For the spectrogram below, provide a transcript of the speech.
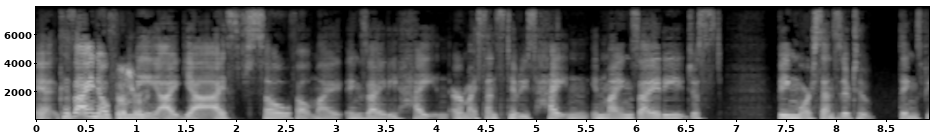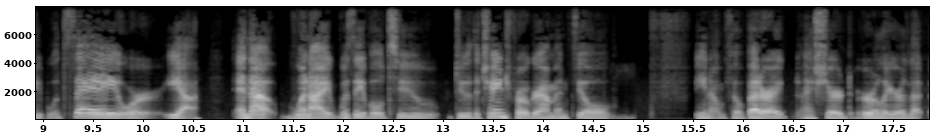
because i know for That's right. me i yeah i so felt my anxiety heighten or my sensitivities heighten in my anxiety just being more sensitive to things people would say or yeah and that when i was able to do the change program and feel you know feel better i i shared earlier that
